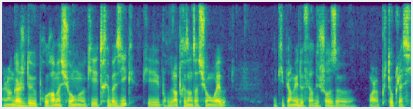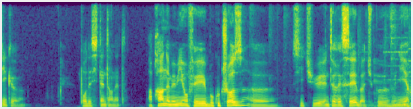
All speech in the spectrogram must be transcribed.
un langage de programmation euh, qui est très basique, qui est pour de la présentation web, et qui permet de faire des choses euh, voilà, plutôt classiques euh, pour des sites internet. Après en MMI on fait beaucoup de choses, si tu es intéressé bah, tu peux venir.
